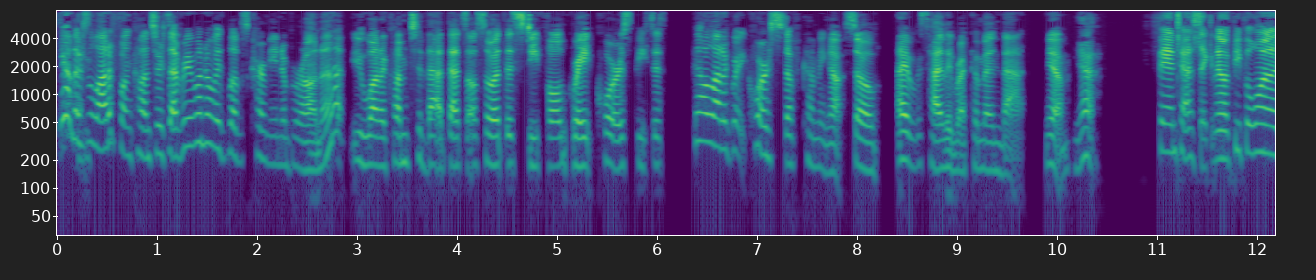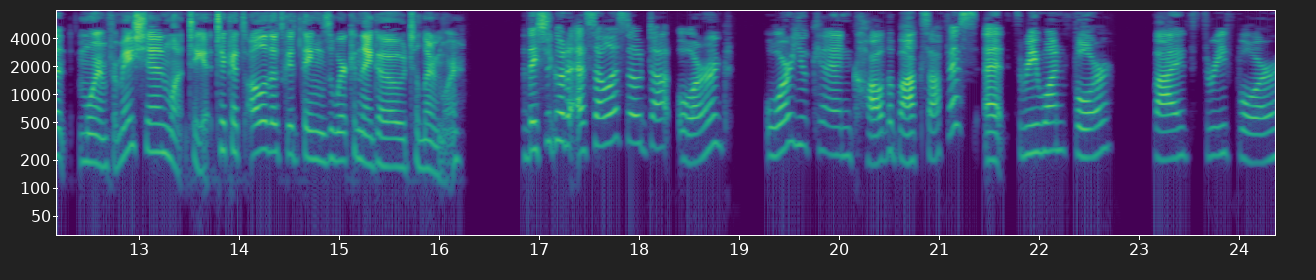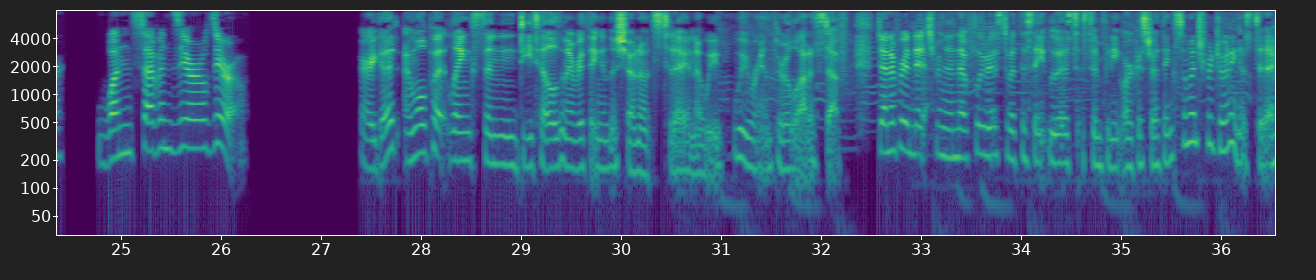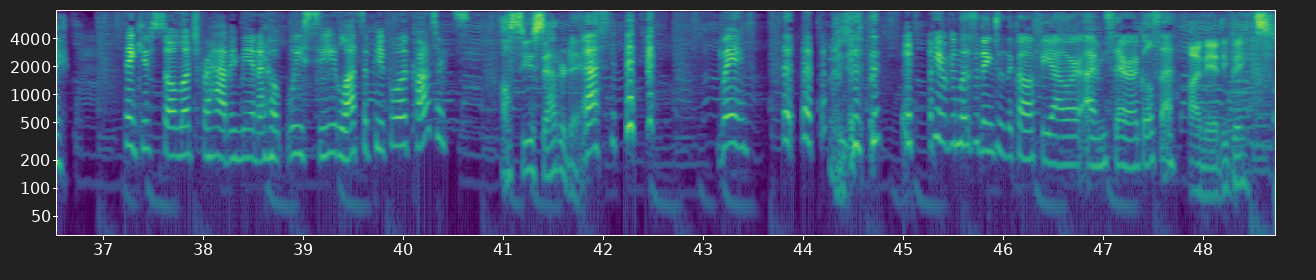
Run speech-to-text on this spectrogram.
yeah, there's a lot of fun concerts. Everyone always loves Carmina Burana. You want to come to that. That's also at the Stifel. Great chorus pieces. Got a lot of great chorus stuff coming up. So I always highly recommend that. Yeah. Yeah. Fantastic. Now, if people want more information, want to get tickets, all of those good things, where can they go to learn more? They should go to slso.org or you can call the box office at 314 534 1700. Very good. And we'll put links and details and everything in the show notes today. I know we, we ran through a lot of stuff. Jennifer Nitchman, the flutist with the St. Louis Symphony Orchestra, thanks so much for joining us today. Thank you so much for having me. And I hope we see lots of people at concerts. I'll see you Saturday. Wave. You've been listening to the Coffee Hour. I'm Sarah Gulseth. I'm Andy Bates.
